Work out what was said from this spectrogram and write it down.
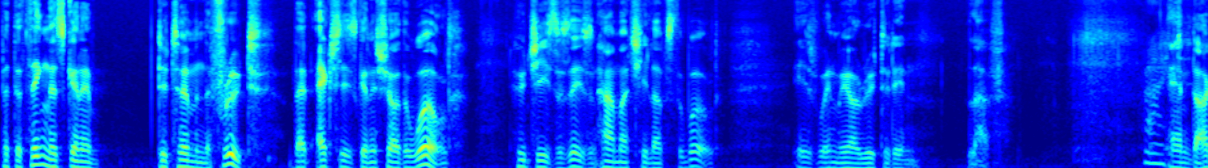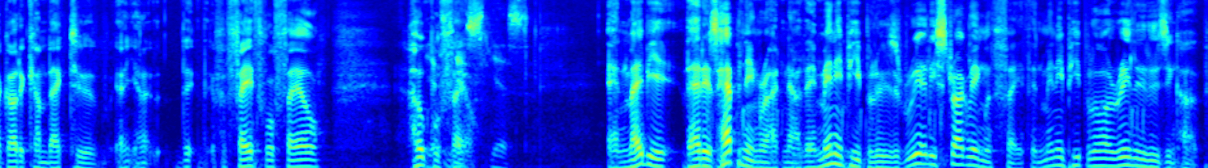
but the thing that's going to determine the fruit that actually is going to show the world who Jesus is and how much he loves the world is when we are rooted in love. Right. And I got to come back to uh, you know the, the faith will fail, hope Yeah, will fail. Yes, yes. And maybe that is happening right now. There are many people who's really struggling with faith and many people who are really losing hope.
